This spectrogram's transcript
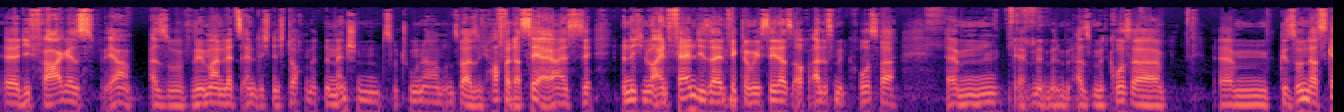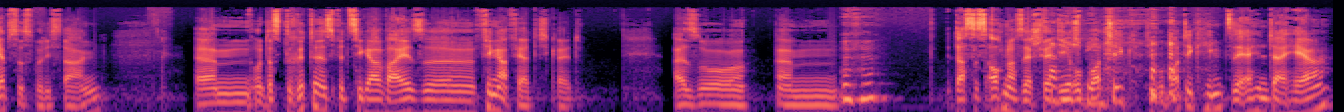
äh, die Frage ist, ja, also will man letztendlich nicht doch mit einem Menschen zu tun haben und so. Also ich hoffe das sehr. Ja. Ich bin nicht nur ein Fan dieser Entwicklung, ich sehe das auch alles mit großer, ähm, mit, mit, also mit großer ähm, gesunder Skepsis, würde ich sagen. Ähm, und das dritte ist witzigerweise Fingerfertigkeit. Also ähm, mhm. das ist auch noch sehr schwer. Die Robotik, die Robotik hinkt sehr hinterher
